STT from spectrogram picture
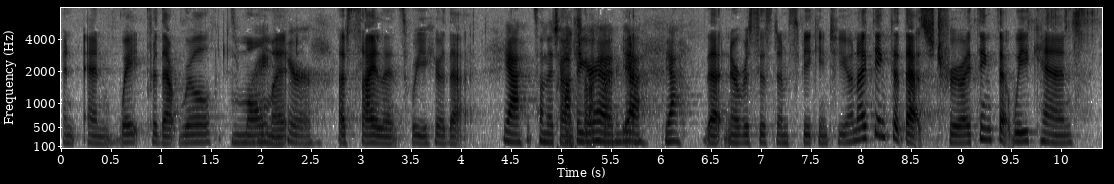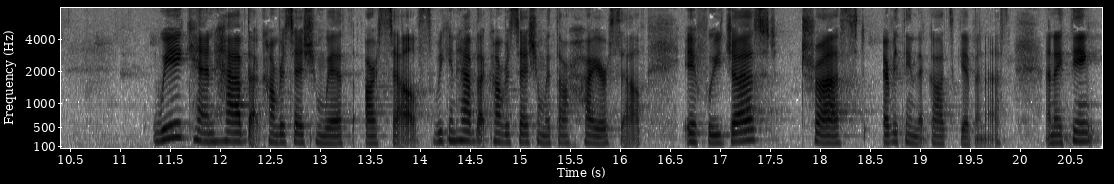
and, and wait for that real moment here. of silence where you hear that Yeah, it's on the top of your chakra, head. Yeah, yeah. that nervous system speaking to you and i think that that's true i think that we can we can have that conversation with ourselves we can have that conversation with our higher self if we just trust everything that god's given us and i think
